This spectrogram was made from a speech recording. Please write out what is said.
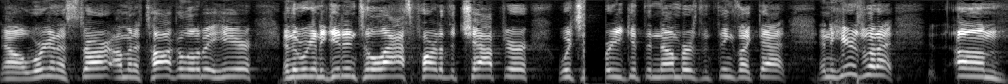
Now, we're going to start. I'm going to talk a little bit here, and then we're going to get into the last part of the chapter, which is where you get the numbers and things like that. And here's what I. Um,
